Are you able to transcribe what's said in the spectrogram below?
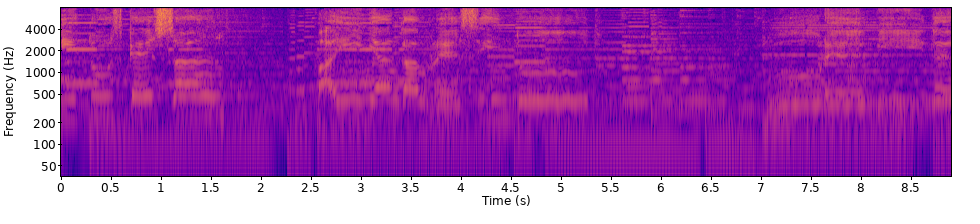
nituzkesan baina gaur ezin dut. Gure bide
